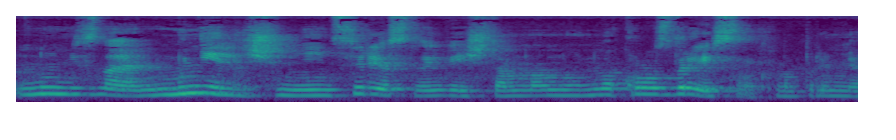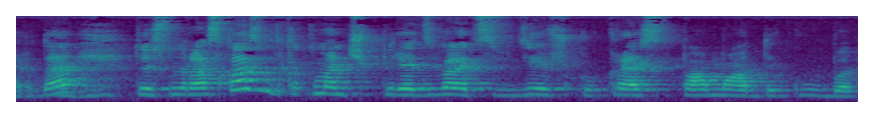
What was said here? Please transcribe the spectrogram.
ну, не знаю, мне лично неинтересная вещь, там, на, на кроссдрессинг, например, да, mm-hmm. то есть он рассказывает, как мальчик переодевается в девушку, красит помады, губы,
